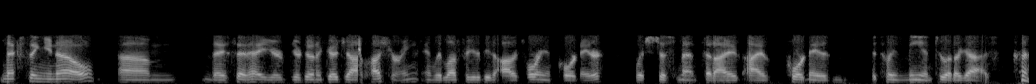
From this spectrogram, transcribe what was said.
next thing you know, um, they said, "Hey, you're you're doing a good job ushering, and we'd love for you to be the auditorium coordinator," which just meant that I I coordinated between me and two other guys.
